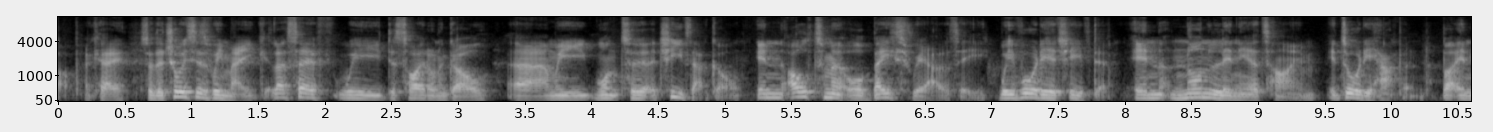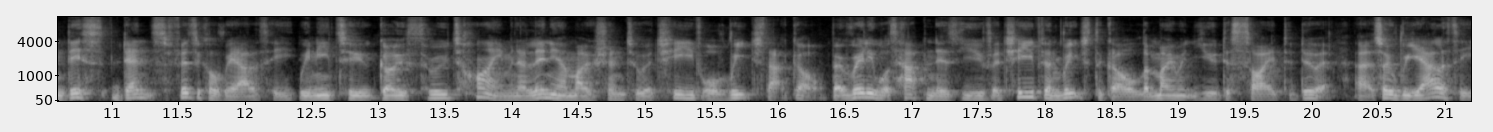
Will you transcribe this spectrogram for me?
up, okay? So the choices we make, let's say if we decide on a goal uh, and we want to achieve that goal. In ultimate or base reality, we've already achieved it. In non-linear time, it's already happened. But in this dense physical reality, we need to go through time in a linear motion to achieve or reach that goal. But really what's happened is you've achieved and reached the goal the moment you decide to do it. Uh, so reality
